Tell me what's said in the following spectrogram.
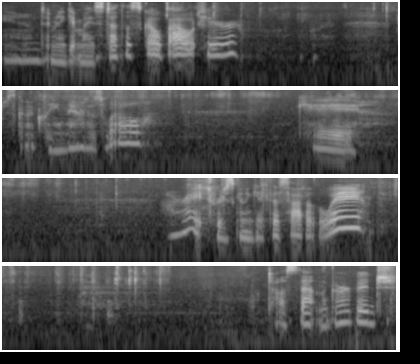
And I'm gonna get my stethoscope out here. Just gonna clean that as well. Okay. All right, we're just gonna get this out of the way. Toss that in the garbage.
